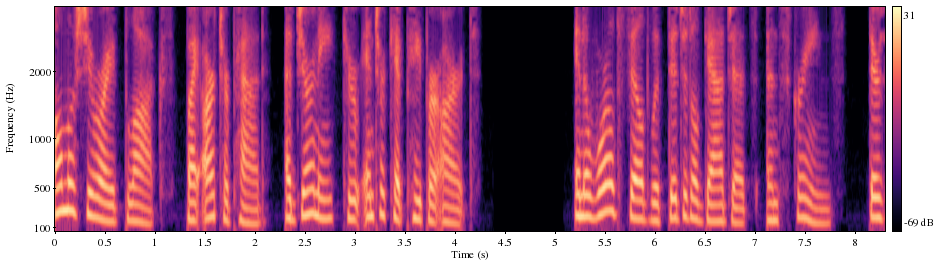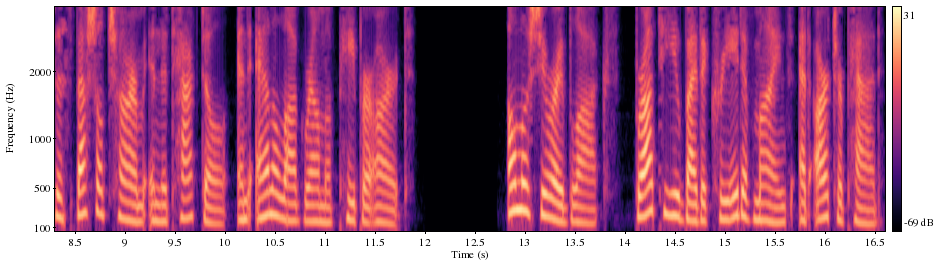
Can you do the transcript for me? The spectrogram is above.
Omoshiroi Blocks by Artropad, a journey through intricate paper art. In a world filled with digital gadgets and screens, there's a special charm in the tactile and analog realm of paper art. Omoshiroi Blocks, brought to you by the creative minds at Artropad,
